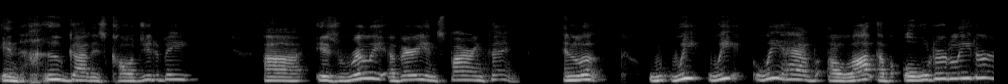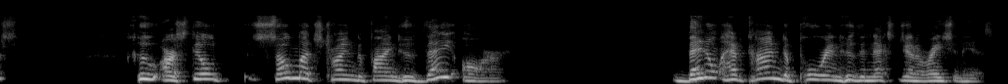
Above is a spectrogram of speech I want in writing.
in who God has called you to be uh, is really a very inspiring thing. And look, we we we have a lot of older leaders who are still so much trying to find who they are. They don't have time to pour in who the next generation is.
